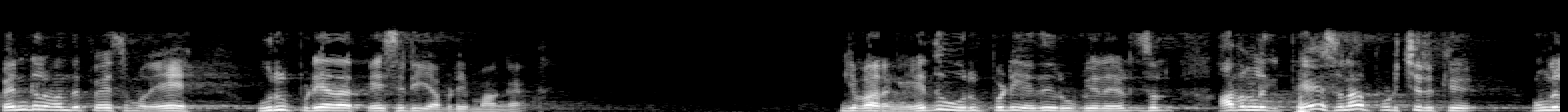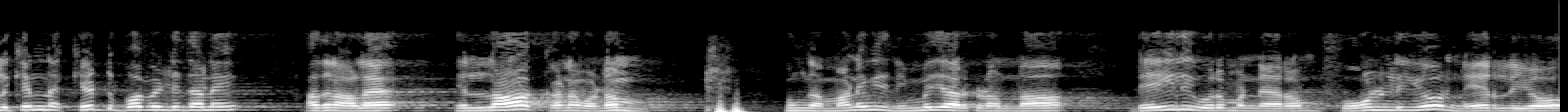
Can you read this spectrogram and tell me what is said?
பெண்கள் வந்து பேசும்போது ஏ உருப்படியா அதை பேசிடி அப்படிம்பாங்க. இங்க பாருங்க எது உருப்படி எது உருப்படி இல்லை, எது அவங்களுக்கு பேசினா பிடிச்சிருக்கு. உங்களுக்கு என்ன கேட்டு போக வேண்டியதானே அதனால எல்லா கணவனும் உங்க மனைவி நிம்மதியா இருக்கணும்னா டெய்லி ஒரு மணி நேரம் போன்லயோ நேர்லயோ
